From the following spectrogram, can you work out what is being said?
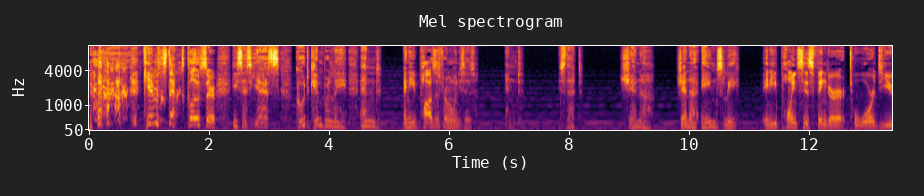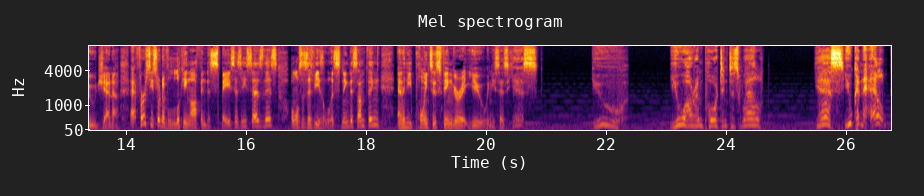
Kim steps closer. He says, Yes, good Kimberly. And and he pauses for a moment. He says, And is that Jenna? Jenna Ainsley. And he points his finger towards you, Jenna. At first, he's sort of looking off into space as he says this, almost as if he's listening to something. And then he points his finger at you and he says, Yes, you. You are important as well. Yes, you can help.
